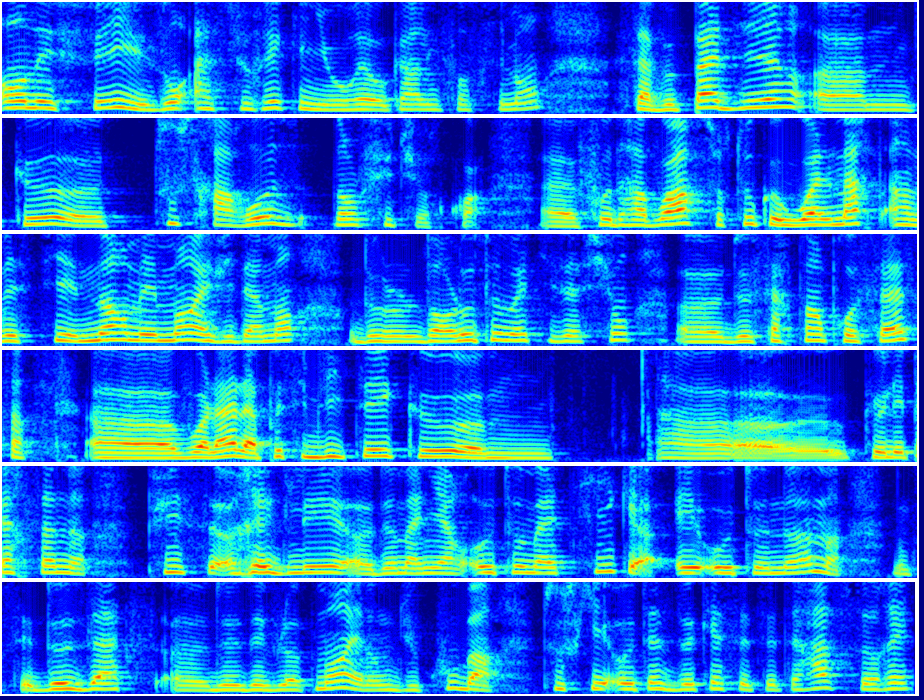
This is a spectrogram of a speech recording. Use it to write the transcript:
en effet, ils ont assuré qu'il n'y aurait aucun licenciement. Ça ne veut pas dire que tout sera rose dans le futur. Quoi. Euh, faudra voir surtout que Walmart investit énormément évidemment dans l'automatisation euh, de certains process. Euh, voilà la possibilité que euh, que les personnes puissent régler de manière automatique et autonome. Donc c'est deux axes de développement et donc du coup bah, tout ce qui est hôtesse de caisse etc serait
